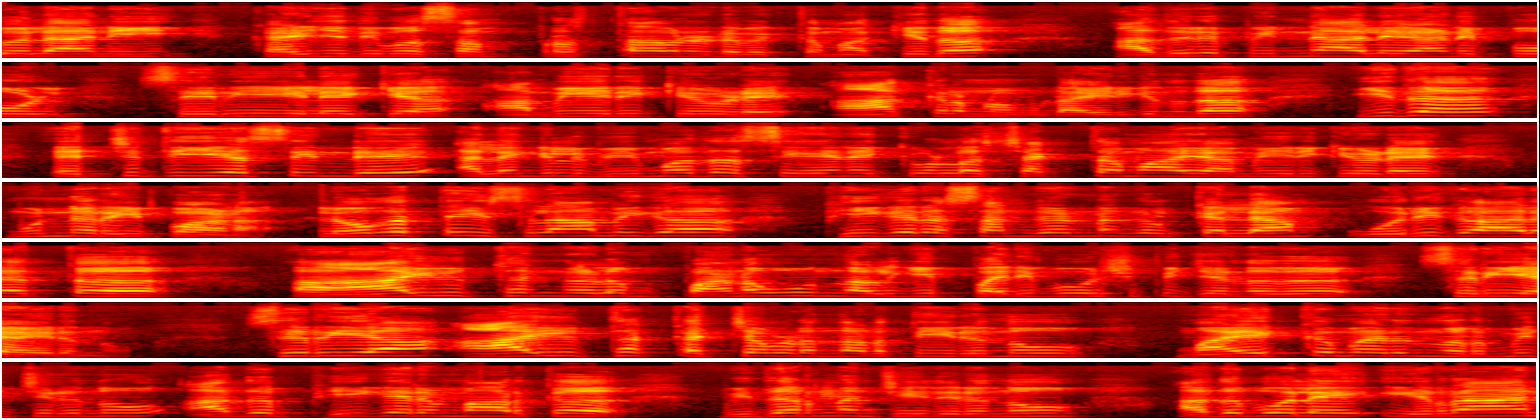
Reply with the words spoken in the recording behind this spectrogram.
ഗൊലാനി കഴിഞ്ഞ ദിവസം പ്രസ്താവനയുടെ വ്യക്തമാക്കിയത്. അതിനു പിന്നാലെയാണ് ഇപ്പോൾ സിറിയയിലേക്ക് അമേരിക്കയുടെ ആക്രമണം ഉണ്ടായിരിക്കുന്നത്. ഇത് എച്ച് ടി എസിന്റെ അല്ലെങ്കിൽ വിമത സേനയ്ക്കുള്ള ശക്തമായ അമേരിക്കയുടെ മുന്നറിയിപ്പാണ്. ലോകത്തെ ഇസ്ലാമിക ഭീകര സംഘടനകൾക്കെല്ലാം ഒരു കാലത്ത് ആയുധങ്ങളും പണവും നൽകി പരിപോഷിപ്പിച്ചിരുന്നത് സിറിയായിരുന്നു സിറിയ ആയുധ കച്ചവടം നടത്തിയിരുന്നു മയക്കുമരുന്ന് നിർമ്മിച്ചിരുന്നു അത് ഭീകരന്മാർക്ക് വിതരണം ചെയ്തിരുന്നു. അതുപോലെ ഇറാൻ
